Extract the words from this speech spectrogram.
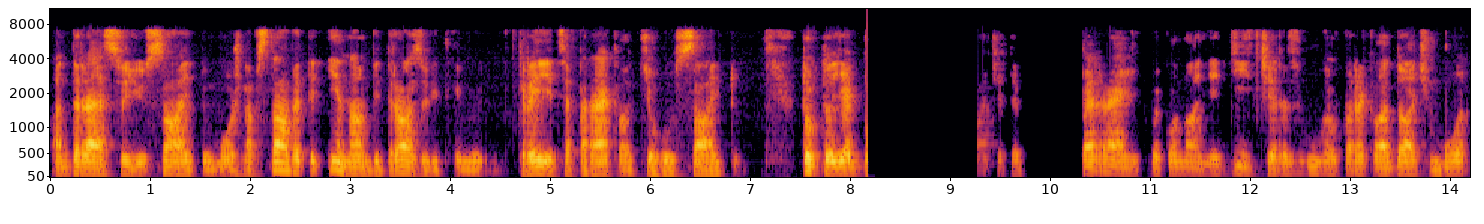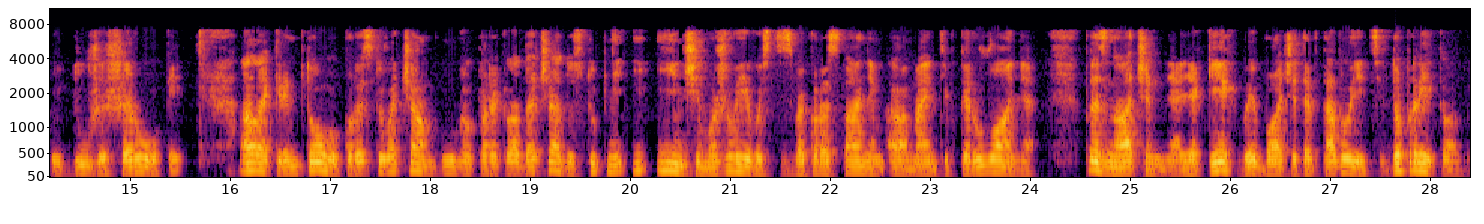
адресою сайту можна вставити, і нам відразу відкриється переклад цього сайту. Тобто, як бачите, перелік виконання дій через Google перекладач дуже широкий. Але крім того, користувачам Google перекладача доступні і інші можливості з використанням елементів керування, призначення яких ви бачите в таблиці. До прикладу,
